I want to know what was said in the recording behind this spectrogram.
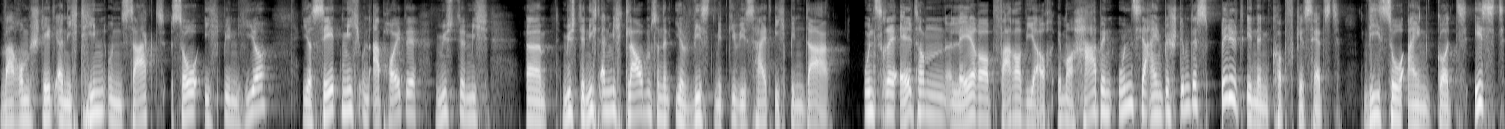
Warum steht er nicht hin und sagt, so, ich bin hier, ihr seht mich und ab heute müsst ihr mich, äh, müsst ihr nicht an mich glauben, sondern ihr wisst mit Gewissheit, ich bin da. Unsere Eltern, Lehrer, Pfarrer, wie auch immer, haben uns ja ein bestimmtes Bild in den Kopf gesetzt wie so ein Gott ist,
